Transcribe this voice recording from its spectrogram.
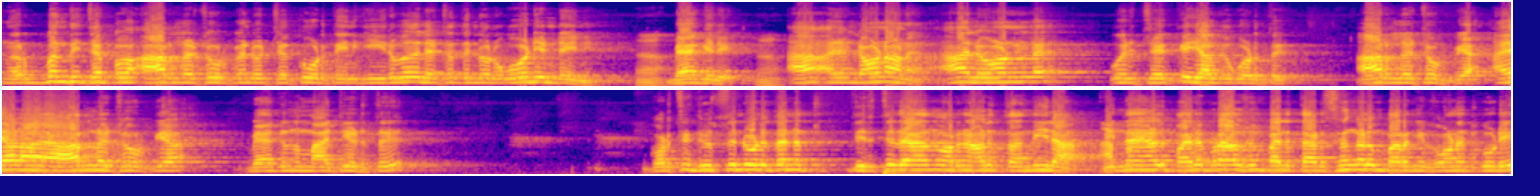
നിർബന്ധിച്ചപ്പോൾ ആറ് ലക്ഷം റുപ്യന്റെ ഒരു ചെക്ക് കൊടുത്ത് എനിക്ക് ഇരുപത് ലക്ഷത്തിന്റെ ഒരു കോടി ഉണ്ട് ഇനി. ബാങ്കിൽ ആ. ലോണാണ്. ആ ലോണിൽ ഒരു ചെക്ക് ഇയാൾക്ക് കൊടുത്ത് ആറ് ലക്ഷം റുപ്യ അയാൾ ആ ആറ് ലക്ഷം റുപ്യ ബാങ്കിൽ നിന്ന് മാറ്റിയെടുത്ത് കുറച്ച് ദിവസത്തിന്റെ ഉള്ളിൽ തന്നെ തിരിച്ചു തരാന്ന് പറഞ്ഞ ആൾ തന്നില്ല. പിന്നെ അയാൾ പല പ്രാവശ്യം പല തടസ്സങ്ങളും പറഞ്ഞു ഫോണിൽ കൂടി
